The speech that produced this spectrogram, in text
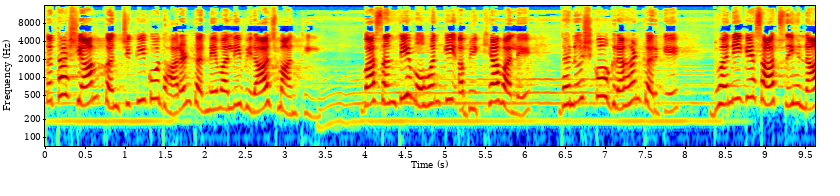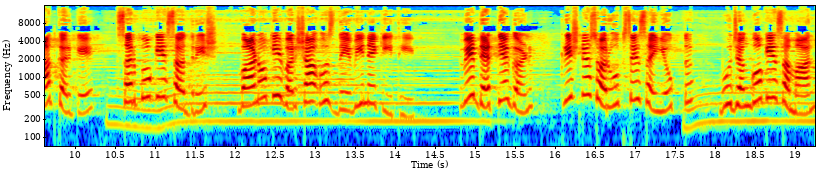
तथा श्याम कंचुकी को धारण करने वाली विराजमान थी। वासंती मोहन की अभिख्या वाले धनुष को ग्रहण करके, ध्वनि के साथ सिंहनाद करके, सर्पों के सदृश, वाणों की वर्षा उस देवी ने की थी। वे दैत्यगण कृष्ण स्वरूप से संयुक्त, भुजंगों के समान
